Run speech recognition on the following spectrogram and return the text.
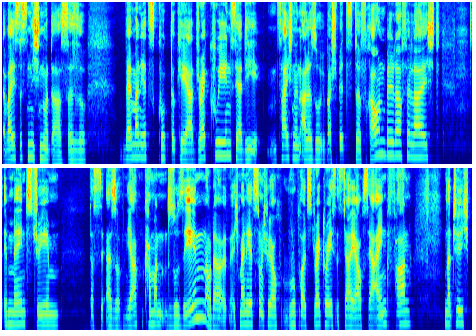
Weil es ist nicht nur das. Also wenn man jetzt guckt, okay, ja, Drag Queens, ja, die zeichnen alle so überspitzte Frauenbilder vielleicht im Mainstream. Das, also, ja, kann man so sehen. Oder ich meine jetzt zum Beispiel auch RuPaul's Drag Race ist ja, ja auch sehr eingefahren. Natürlich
